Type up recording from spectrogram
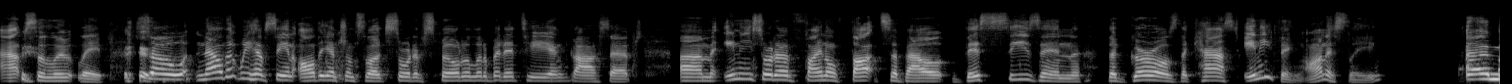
Absolutely. So now that we have seen all the entrance looks, sort of spilled a little bit of tea and gossiped, um, any sort of final thoughts about this season, the girls, the cast, anything, honestly? Um,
